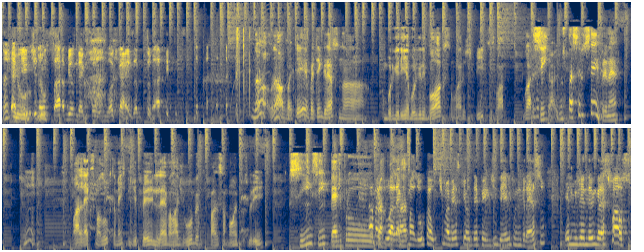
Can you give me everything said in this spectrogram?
A E o- gente e não o- sabe onde é que são os locais habituais. Não, não, vai ter, vai ter ingresso na hamburgueria Burger Box, no vários pizzas lá. Vários Sim, nos parceiros sempre, né? Sim. O Alex maluco também, se pedir pra ele, ele leva lá de Uber, faz essa mão aí pros guri. Sim, sim, pede pro. Ah, mas pra- o Alex pra- Maluco, a última vez que eu dependi dele com ingresso, ele me vendeu ingresso falso.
